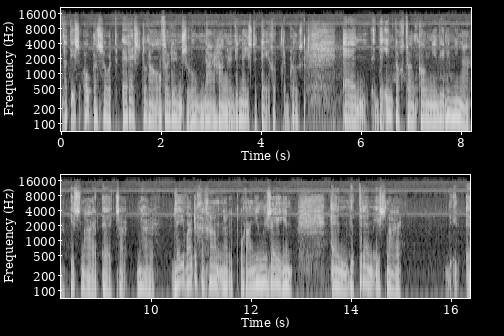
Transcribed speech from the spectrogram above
dat is ook een soort restaurant of lunchroom. Daar hangen de meeste tegeltableaus. En de intocht van koningin Wilhelmina is naar, eh, naar Leeuwarden gegaan, naar het Oranje Museum. En de tram is naar, eh,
